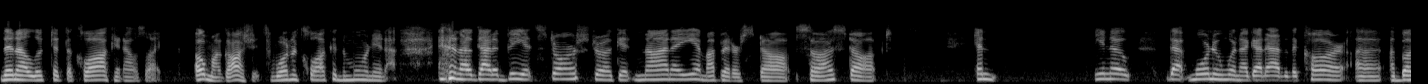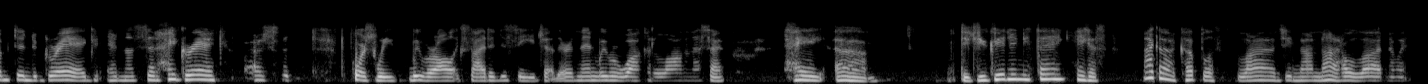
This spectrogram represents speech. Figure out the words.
then i looked at the clock and i was like oh my gosh it's one o'clock in the morning and i got to be at starstruck at 9 a.m i better stop so i stopped and you know that morning when I got out of the car, uh, I bumped into Greg and I said, "Hey, Greg." I said, of course, we we were all excited to see each other, and then we were walking along, and I said, "Hey, um, did you get anything?" He goes, "I got a couple of lines, you know, not a whole lot." And I went,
